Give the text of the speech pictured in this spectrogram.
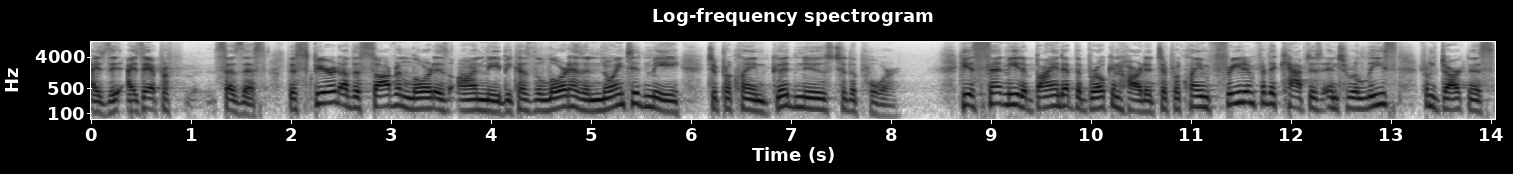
Isaiah says this The Spirit of the sovereign Lord is on me because the Lord has anointed me to proclaim good news to the poor. He has sent me to bind up the brokenhearted, to proclaim freedom for the captives, and to release from darkness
